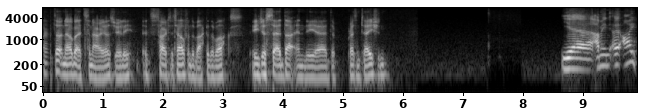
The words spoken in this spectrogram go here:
I don't know about scenarios really. It's hard to tell from the back of the box. He just said that in the uh, the presentation. Yeah, I mean, I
